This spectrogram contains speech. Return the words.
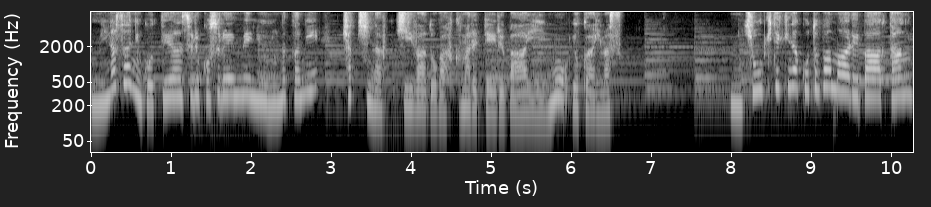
皆さんにご提案するコスレメニューの中にキャッチなキーワードが含まれている場合もよくあります。長期的な言葉もあれば短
